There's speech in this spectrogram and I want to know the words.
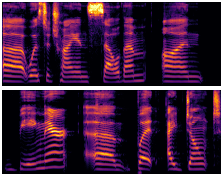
uh, was to try and sell them on being there um, but i don't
